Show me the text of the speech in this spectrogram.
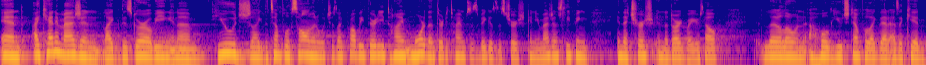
And I can't imagine like this girl being in a huge, like the Temple of Solomon, which is like probably 30 times, more than 30 times as big as this church. Can you imagine sleeping in the church in the dark by yourself? let alone a whole huge temple like that as a kid.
